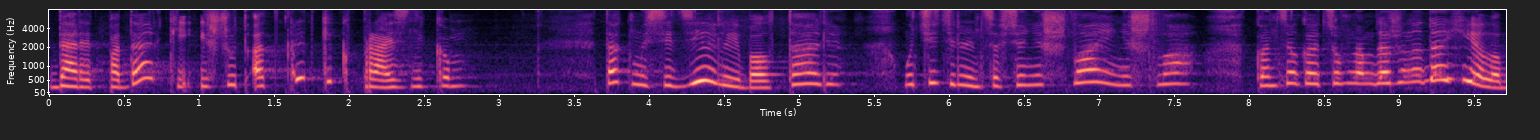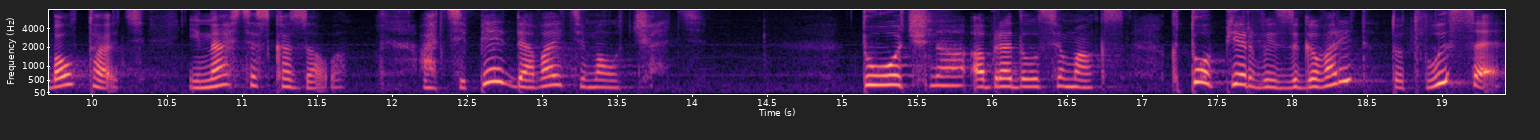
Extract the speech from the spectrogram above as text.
дарят подарки и шлют открытки к праздникам. Так мы сидели и болтали. Учительница все не шла и не шла. В конце концов, нам даже надоело болтать. И Настя сказала, а теперь давайте молчать. Точно, обрадовался Макс. Кто первый заговорит, тот лысая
